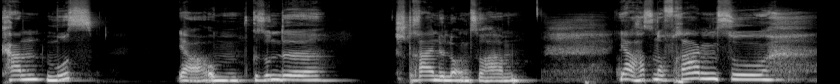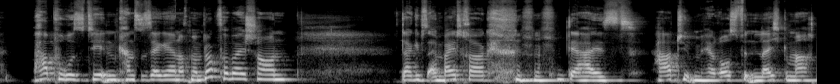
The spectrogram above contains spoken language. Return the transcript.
kann, muss, ja, um gesunde, strahlende Locken zu haben. Ja, hast du noch Fragen zu Haarporositäten, kannst du sehr gerne auf meinem Blog vorbeischauen. Da gibt es einen Beitrag, der heißt Haartypen herausfinden leicht gemacht.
